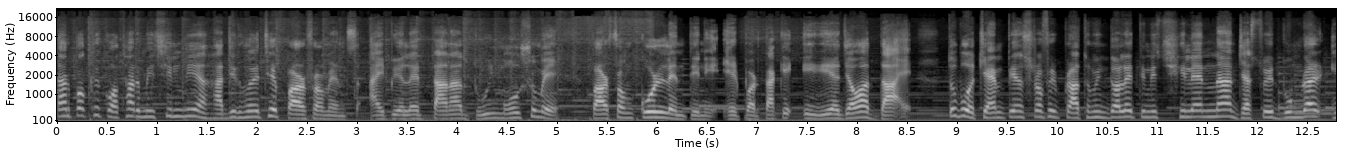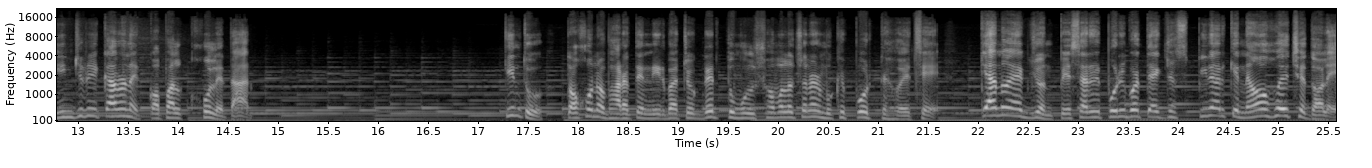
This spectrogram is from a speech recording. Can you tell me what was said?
তার পক্ষে কথার মিছিল নিয়ে হাজির হয়েছে পারফরমেন্স আইপিএল এর টানা দুই মৌসুমে পারফর্ম করলেন তিনি। এরপর তাকে এড়িয়ে যাওয়া দায়। তবুও চ্যাম্পিয়ন্স ট্রফির প্রাথমিক দলে তিনি ছিলেন না জাসপ্রীত বুমরার ইঞ্জুরির কারণে কপাল খোলে তার। কিন্তু তখনও ভারতের নির্বাচকদের তুমুল সমালোচনার মুখে পড়তে হয়েছে। কেন একজন পেসারের পরিবর্তে একজন স্পিনারকে নেওয়া হয়েছে দলে?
